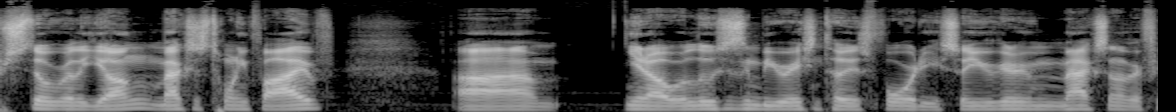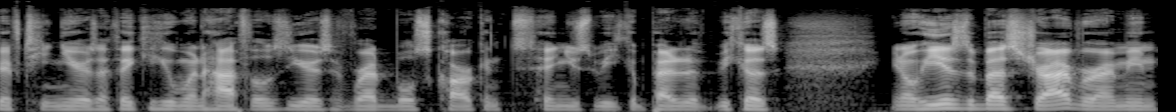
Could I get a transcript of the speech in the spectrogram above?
still really young. Max is twenty five. Um, you know, Lewis is gonna be racing until he's 40, so you're giving Max another 15 years. I think he can win half those years if Red Bull's car continues to be competitive because, you know, he is the best driver. I mean,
